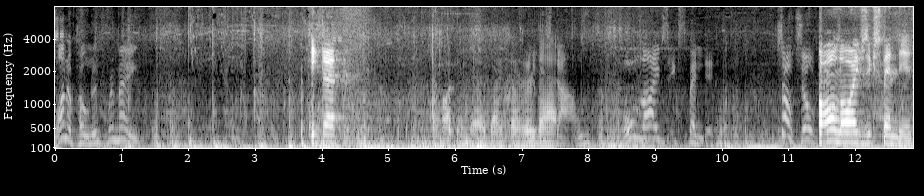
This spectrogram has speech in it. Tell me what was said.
One opponent remains. He's dead. Fucking dead. I heard that. down. All lives expended. So, so. All lives extended.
